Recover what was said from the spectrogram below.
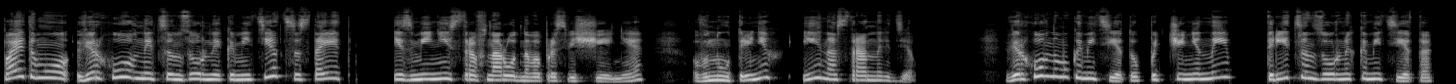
Поэтому Верховный цензурный комитет состоит из министров народного просвещения, внутренних и иностранных дел. Верховному комитету подчинены три цензурных комитета,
